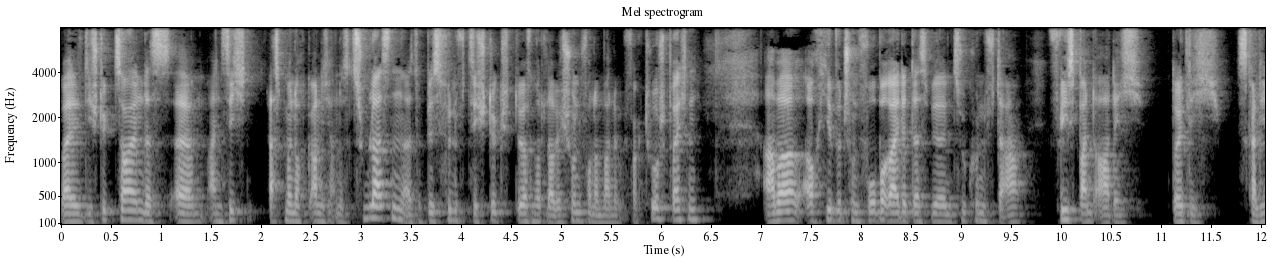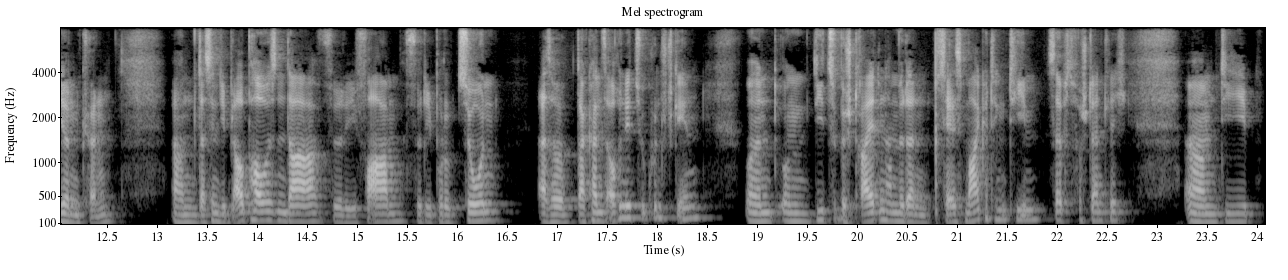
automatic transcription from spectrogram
weil die Stückzahlen das äh, an sich erstmal noch gar nicht anders zulassen. Also bis 50 Stück dürfen wir, glaube ich, schon von der Manufaktur sprechen. Aber auch hier wird schon vorbereitet, dass wir in Zukunft da fließbandartig deutlich skalieren können. Ähm, da sind die Blaupausen da für die Farm, für die Produktion. Also da kann es auch in die Zukunft gehen. Und um die zu bestreiten, haben wir dann Sales Marketing Team, selbstverständlich, ähm, die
